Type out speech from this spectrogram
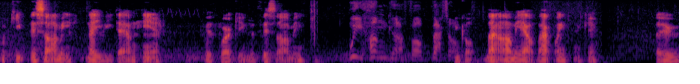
We'll keep this army, navy down here with working with this army. We hunger for battle. We got that army out that way. Okay. So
